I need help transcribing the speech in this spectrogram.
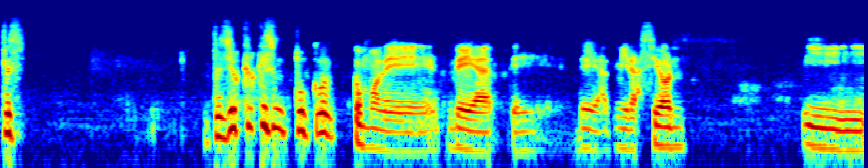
Pues, pues yo creo que es un poco como de, de, de, admiración y,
